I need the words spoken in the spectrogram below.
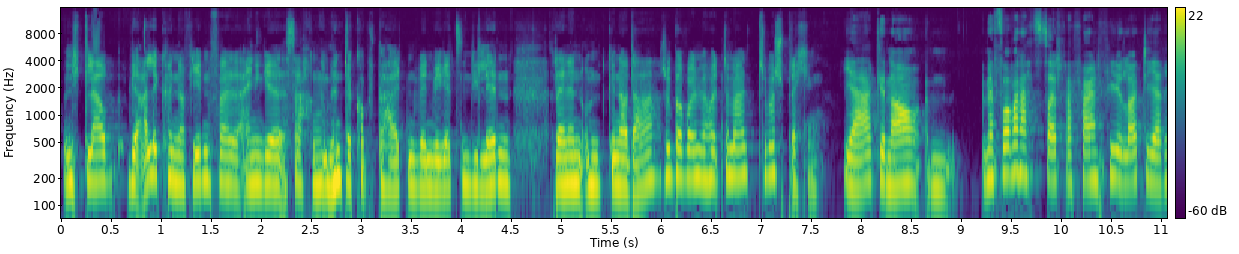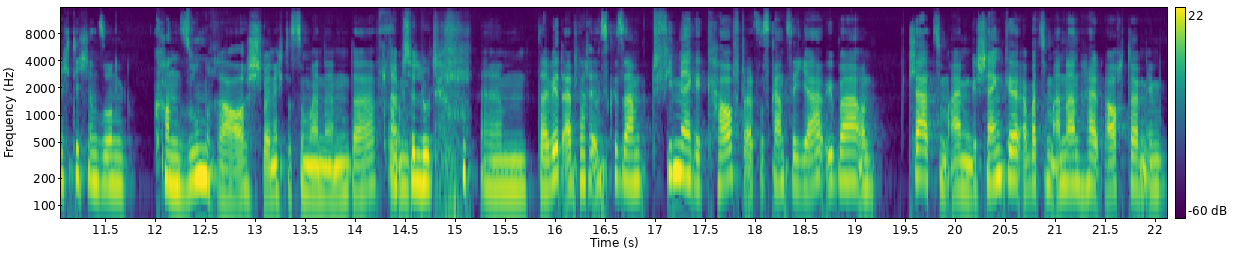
Und ich glaube, wir alle können auf jeden Fall einige Sachen im Hinterkopf behalten, wenn wir jetzt in die Läden rennen. Und genau darüber wollen wir heute mal drüber sprechen. Ja, genau. In der Vorweihnachtszeit verfallen viele Leute ja richtig in so einen Konsumrausch, wenn ich das so mal nennen darf. Absolut. Und, ähm, da wird einfach insgesamt viel mehr gekauft als das ganze Jahr über und klar, zum einen Geschenke, aber zum anderen halt auch dann in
